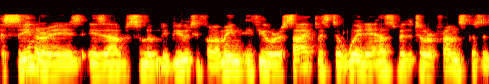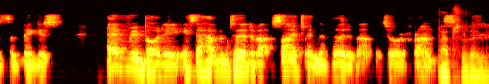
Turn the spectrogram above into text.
the scenery is, is absolutely beautiful. I mean, if you were a cyclist to win, it has to be the Tour of France because it's the biggest. Everybody, if they haven't heard about cycling, they've heard about the Tour of France. Absolutely.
